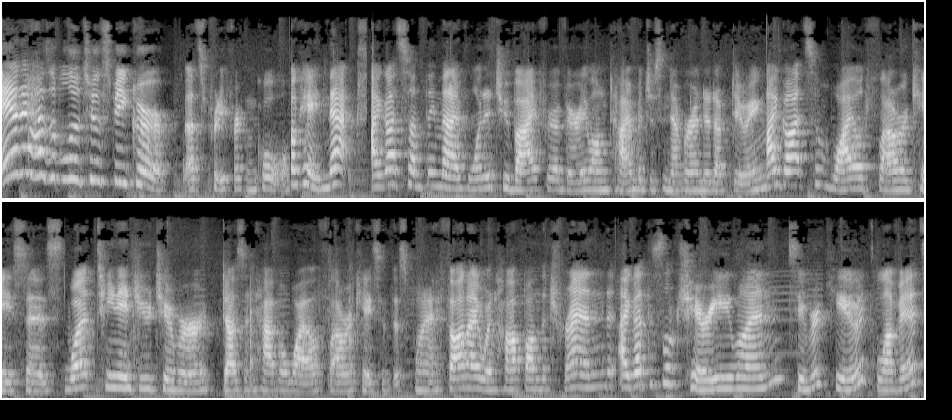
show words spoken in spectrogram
and it has a Bluetooth speaker. That's pretty freaking cool. Okay, next, I got something that I've wanted to buy for a very long time, but just never ended up doing. I got some wildflower cases. What teenage YouTuber doesn't have a wildflower case at this point? I thought I would hop on the trend. I got this little cherry one, super cute, love it.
